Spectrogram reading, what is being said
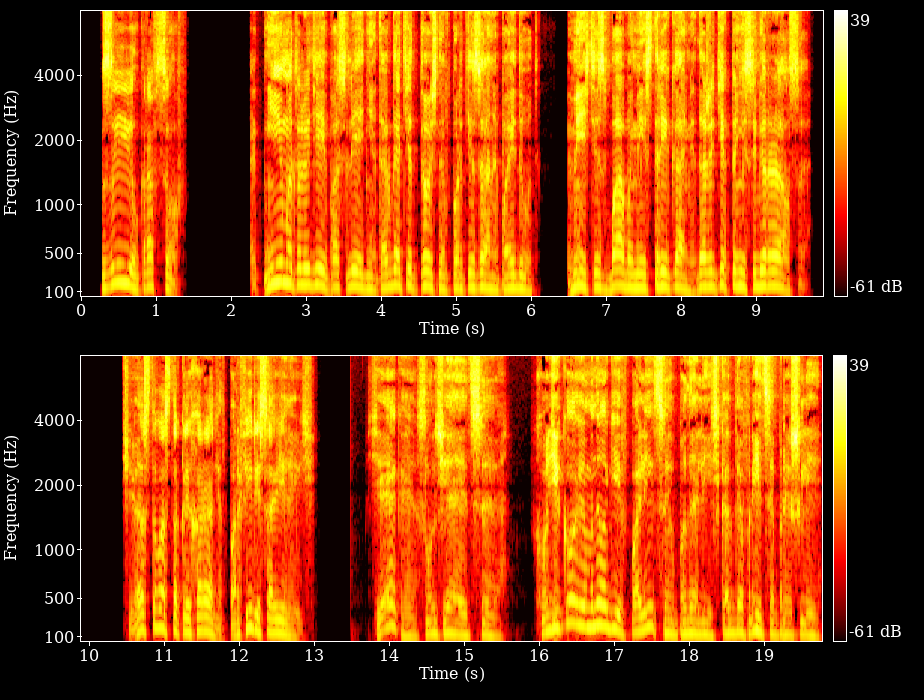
— заявил Кравцов. «Отнимут у людей последнее, тогда те точно в партизаны пойдут, вместе с бабами и стариками, даже те, кто не собирался». «Часто вас так лихорадит, Порфирий Савельевич?» «Всякое случается. В Худякове многие в полицию подались, когда фрицы пришли.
